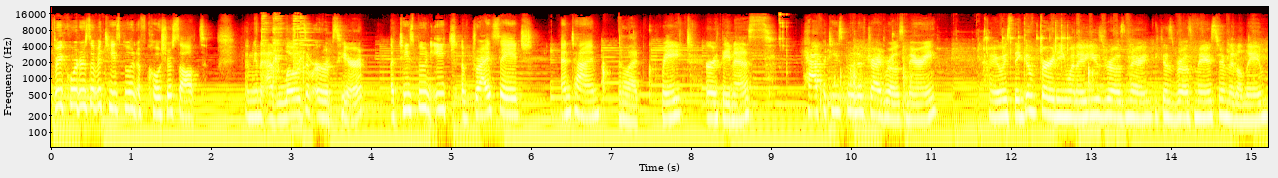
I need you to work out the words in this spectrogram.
Three quarters of a teaspoon of kosher salt. I'm gonna add loads of herbs here. A teaspoon each of dried sage and thyme. It'll add great earthiness. Half a teaspoon of dried rosemary. I always think of Bernie when I use rosemary because rosemary is her middle name.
